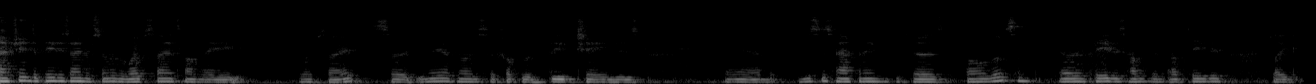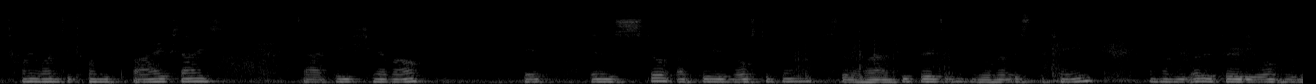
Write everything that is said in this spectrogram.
I've changed the page design of some of the websites on my website, so you may have noticed a couple of big changes, and this is happening because although some pages haven't been updated, like 21 to 25 sites, HTML, it is still updated most of them, so around two-thirds of them you'll notice the change, and on the other third you won't be.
